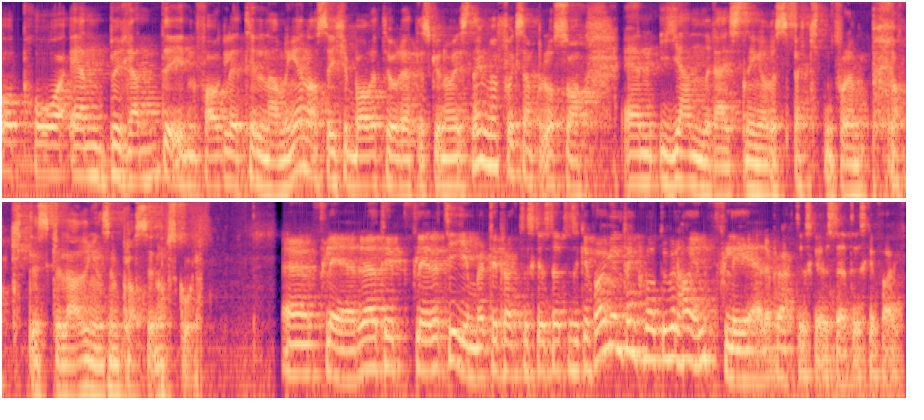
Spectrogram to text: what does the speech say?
og på en bredde i den faglige tilnærmingen. altså ikke bare teoretisk undervisning, men f.eks. også en gjenreisning av respekten for den praktiske læringen sin plass i norsk skole. Eh, flere, typ, flere, timer til praktiske estetiske fag, eller tenker du at du vil ha inn flere praktiske estetiske fag?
